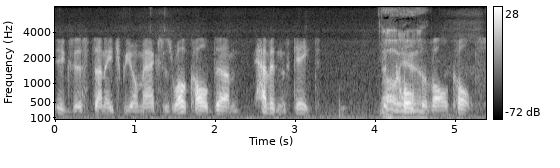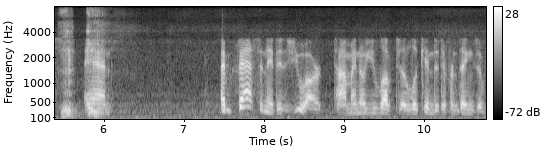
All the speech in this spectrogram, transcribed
exists on HBO Max as well called um, Heaven's Gate, the Oh, cult yeah. of all cults. and I'm fascinated as you are, Tom. I know you love to look into different things of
